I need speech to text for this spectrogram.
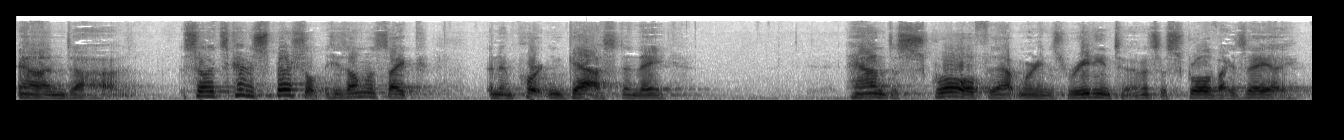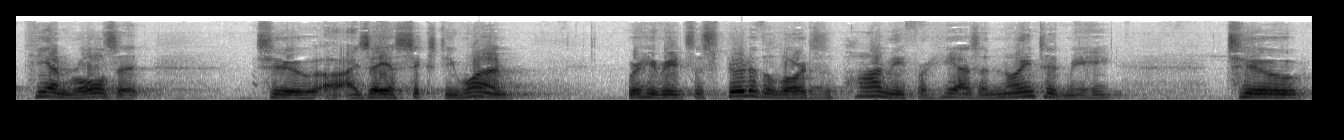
And uh, so it's kind of special. He's almost like an important guest, and they hand the scroll for that morning's reading to him. It's a scroll of Isaiah. He unrolls it to uh, Isaiah 61, where he reads, The Spirit of the Lord is upon me, for he has anointed me to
